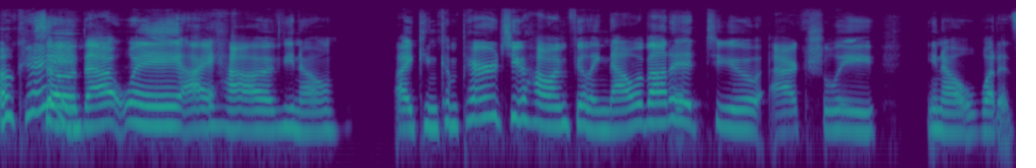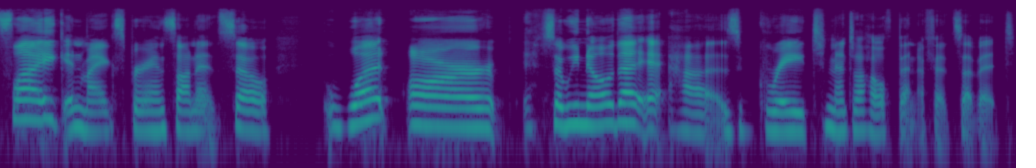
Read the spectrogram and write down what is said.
okay. So that way I have, you know, I can compare to how I'm feeling now about it to actually, you know, what it's like and my experience on it. So, what are, so we know that it has great mental health benefits of it.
